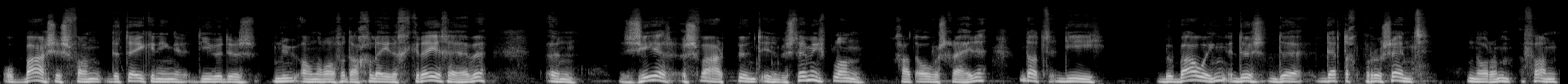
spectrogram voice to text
op basis van de tekeningen die we dus nu anderhalve dag geleden gekregen hebben. Een zeer zwaar punt in het bestemmingsplan gaat overschrijden. Dat die bebouwing dus de 30% norm van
